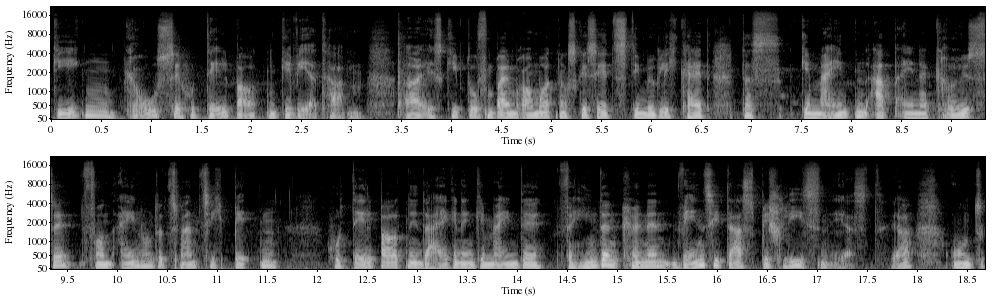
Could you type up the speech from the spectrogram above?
gegen große Hotelbauten gewehrt haben. Äh, es gibt offenbar im Raumordnungsgesetz die Möglichkeit, dass Gemeinden ab einer Größe von 120 Betten Hotelbauten in der eigenen Gemeinde verhindern können, wenn sie das beschließen erst. Ja? Und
